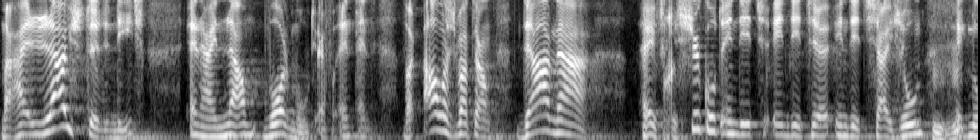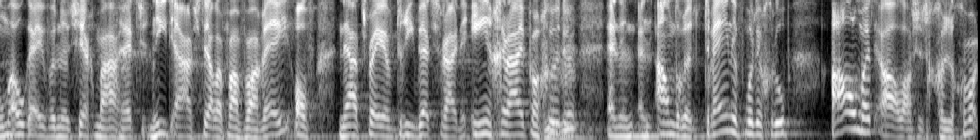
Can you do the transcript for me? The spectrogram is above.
Maar hij luisterde niet en hij nam Wormoed. En, en, en wat, alles wat dan daarna heeft gesukkeld in dit, in dit, eh, in dit seizoen. Ik noem ook even het, zeg maar, het niet aanstellen van Van Rey. Of na twee of drie wedstrijden ingrijpen, Gudde. En een, een andere trainer voor de groep. Al met al, als het ge- gewoon,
